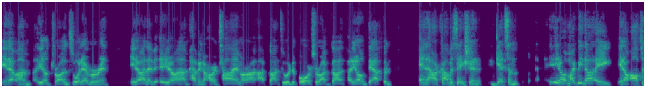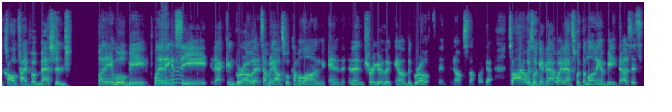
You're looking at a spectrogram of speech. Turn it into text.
You know, I'm, you know, drugs or whatever, and you know, and you know, I'm having a hard time, or I've gone through a divorce, or I've gone, you know, death, and and our conversation gets them. You know, it might be not a you know altar call type of message, but it will be planting a seed that can grow that somebody else will come along and, and then trigger the you know the growth and you know stuff like that. So i always look at it that way. That's what the millennium beat does. It's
